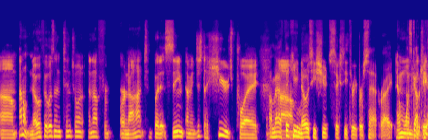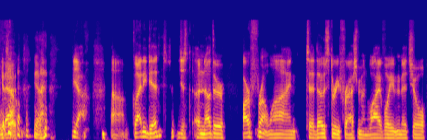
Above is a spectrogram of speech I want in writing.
Um, I don't know if it was intentional enough for, or not, but it seemed, I mean, just a huge play. I mean, I think um, he knows he shoots 63%, right? And wanted to kick it out. yeah. Yeah. Um, glad he did. Just another, our front line to those three freshmen, Lively, Mitchell,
